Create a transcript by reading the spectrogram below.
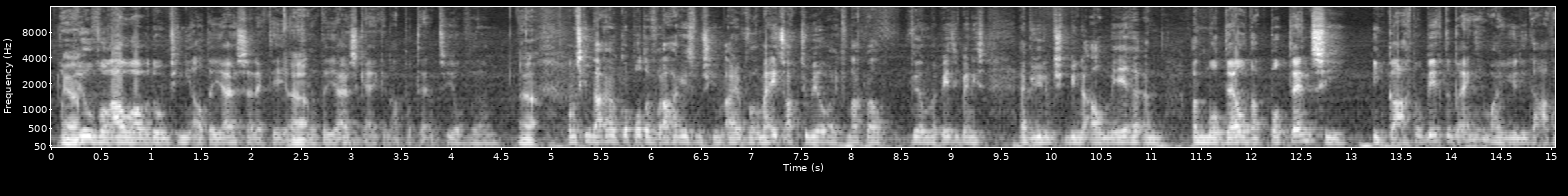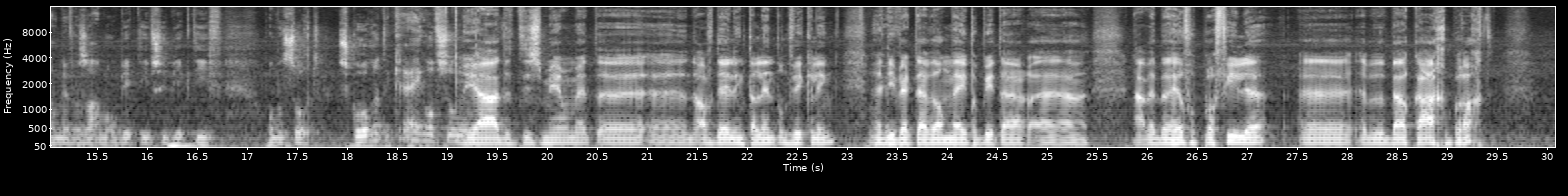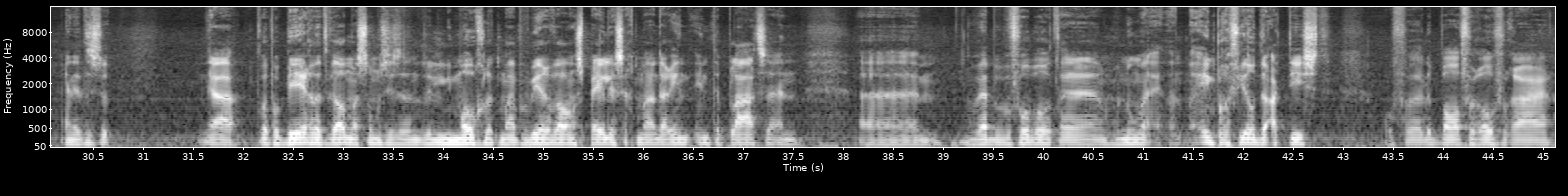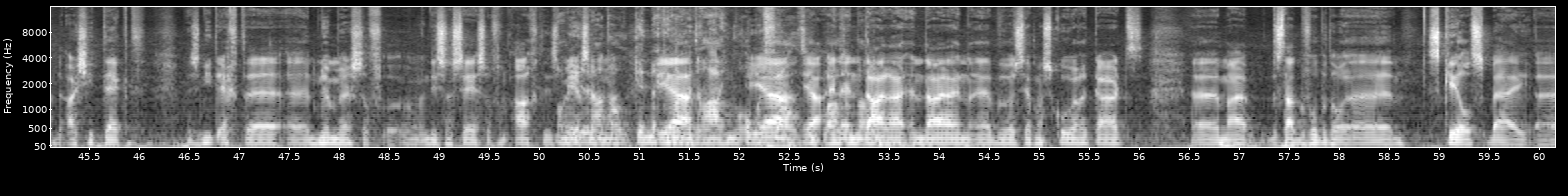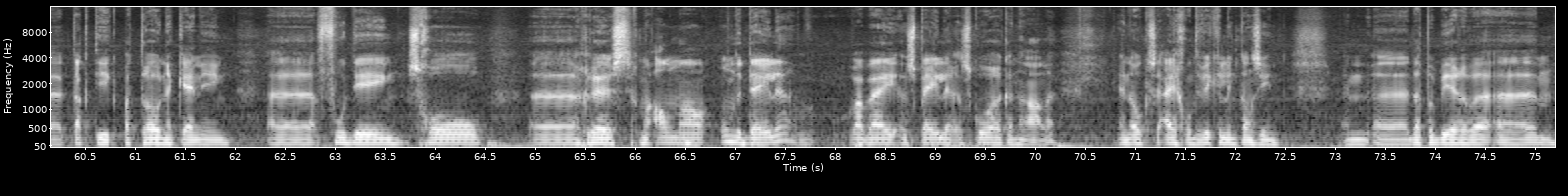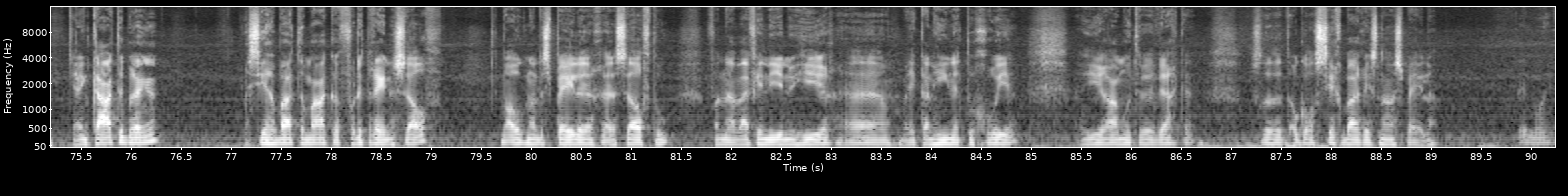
een Ja. bril voorhouden. Waardoor we misschien niet altijd juist selecteren. Ja. Misschien altijd juist kijken naar potentie. Of, ehm, ja. maar misschien daar een gekoppelde vraag is, misschien ah voor mij iets actueel waar ik vandaag wel veel mee bezig ben, is hebben jullie misschien binnen Almere een, een model dat potentie in kaart probeert te brengen, waar jullie data mee verzamelen, objectief, subjectief, om een soort score te krijgen of zo? Ja, dat is meer met eh, eh, de afdeling talentontwikkeling. Eh, die werkt daar wel mee, probeert daar... eh, nou, we hebben heel veel profielen hebben we bij elkaar gebracht. En het is... Ja, we proberen het wel, maar soms is het natuurlijk niet mogelijk. Maar we proberen wel een speler zeg maar, daarin in te plaatsen. En we hebben bijvoorbeeld, eh, we noemen een- één profiel de artiest. Of eh, de balveroveraar, de architect. Dus niet echt eh, nummers, of dit is een 6 of een 8. Het is Maar meer zeg een maar, aantal kenmerken van gedragingen op het veld. Ja, en, en, daaraan, en daarin hebben we zeg maar scorekaart. Maar er staat bijvoorbeeld skills bij, tactiek, patroonherkenning, eh, voeding, school, rust. Zeg maar allemaal onderdelen waarbij een speler een score kan halen. En ook zijn eigen ontwikkeling kan zien. En eh, dat proberen we ehm, ja, in kaart te brengen. Zichtbaar te maken voor de trainer zelf. Maar ook naar de speler eh, zelf toe. Van nou, wij vinden je nu hier, eh, maar je kan hier naartoe groeien. En hieraan moeten we werken. Zodat het ook wel zichtbaar is naar een speler. Oké, mooi.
